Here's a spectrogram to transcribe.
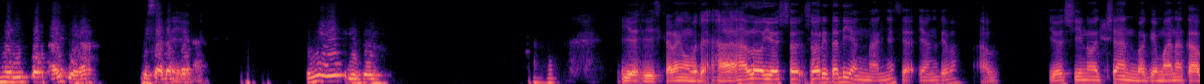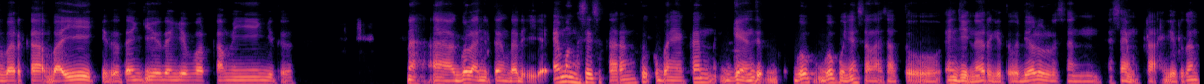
nge-report aja bisa dapat Iya. duit gitu Iya sih, sekarang yang Halo, yo, so- sorry tadi yang nanya yang siapa? Ab- Yoshino-chan, bagaimana kabar kak? Baik gitu. Thank you, thank you for coming gitu. Nah, uh, gue lanjut yang tadi. Emang sih sekarang tuh kebanyakan Gen Z. Gue gue punya salah satu engineer gitu. Dia lulusan SMK gitu kan.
